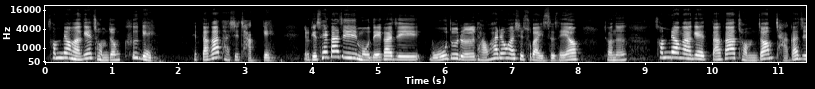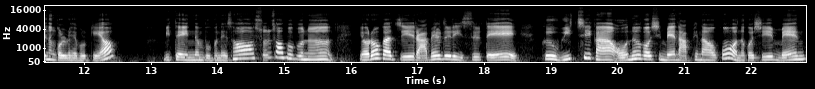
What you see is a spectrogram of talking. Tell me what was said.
선명하게 점점 크게 했다가 다시 작게 이렇게 세 가지 뭐 네 가지 모두를 다 활용하실 수가 있으세요. 저는 선명하게 했다가 점점 작아지는 걸로 해볼게요. 밑에 있는 부분에서 순서 부분은 여러 가지 라벨들이 있을 때 그 위치가 어느 것이 맨 앞에 나오고 어느 것이 맨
